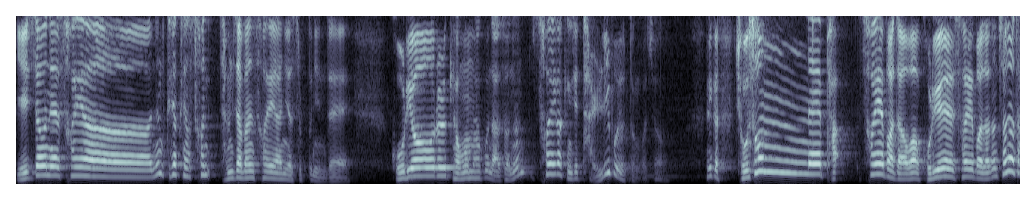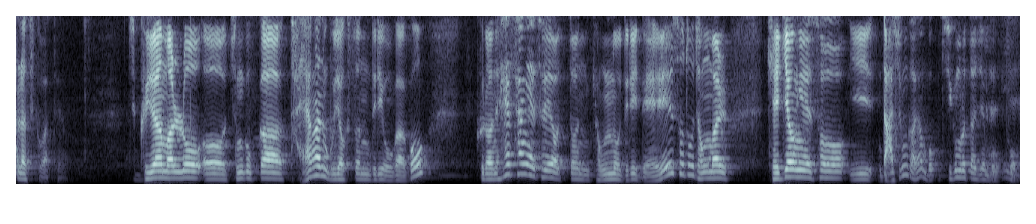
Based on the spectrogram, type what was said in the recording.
예전에 서해안은 그냥 그냥 선- 잠잠한 서해안이었을 뿐인데 고려를 경험하고 나서는 서해가 굉장히 달리 보였던 거죠. 그러니까 조선의 바- 서해 바다와 고려의 서해 바다는 전혀 달랐을 것 같아요. 그야말로 어, 중국과 다양한 무역선들이 오가고 그런 해상에서의 어떤 경로들이 내에서도 정말 개경에서 이 나중가요? 뭐 지금으로 따지면 목포.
